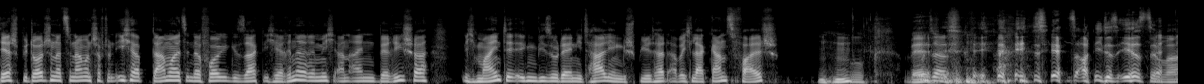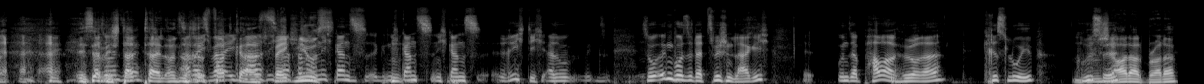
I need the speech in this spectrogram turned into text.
der spielt deutsche Nationalmannschaft und ich habe damals in der Folge gesagt, ich erinnere mich an einen Berisha, ich meinte irgendwie so, der in Italien gespielt hat, aber ich lag ganz falsch. Mhm. Wer, Unser- ist jetzt auch nicht das erste Mal. Ist ja Also unser- Bestandteil Aber unseres ich war, ich war, Podcasts. ich war Fake schon noch News. nicht ganz, nicht, ganz, nicht ganz richtig. Also so irgendwo so dazwischen lag ich. Unser Powerhörer, Chris Luib, Grüße. Shoutout, Brother.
